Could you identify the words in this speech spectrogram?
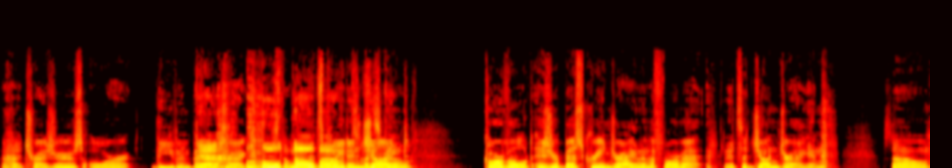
uh, treasures, or the even better yeah, dragon is the one that's played in Jund. Korvold is your best green dragon in the format. and It's a Jund dragon. So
